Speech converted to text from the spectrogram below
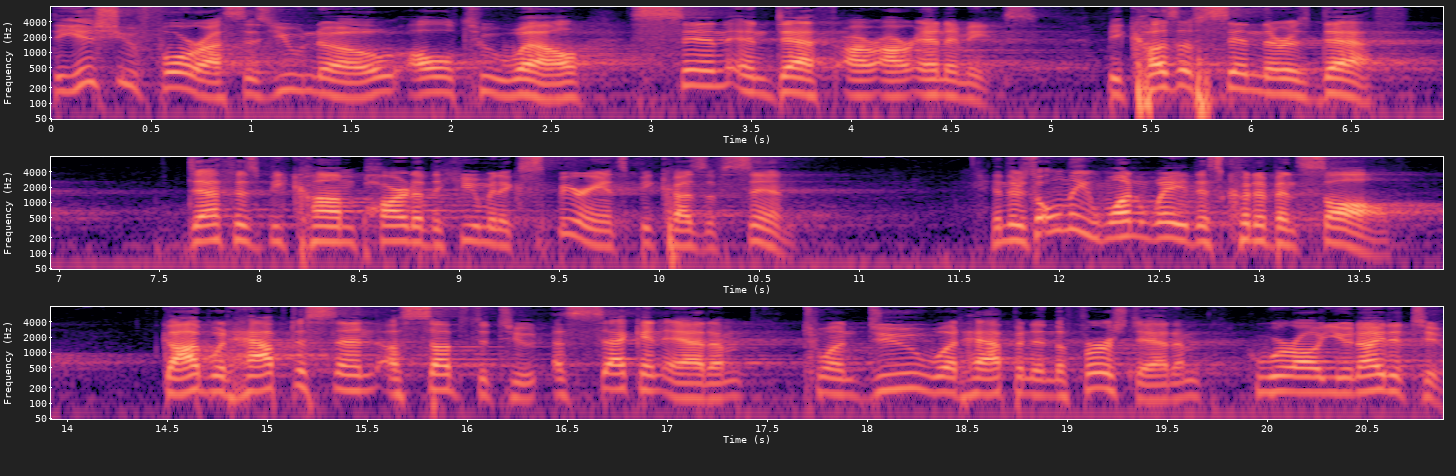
The issue for us, as you know all too well, sin and death are our enemies. Because of sin, there is death. Death has become part of the human experience because of sin. And there's only one way this could have been solved God would have to send a substitute, a second Adam, to undo what happened in the first Adam, who we're all united to.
